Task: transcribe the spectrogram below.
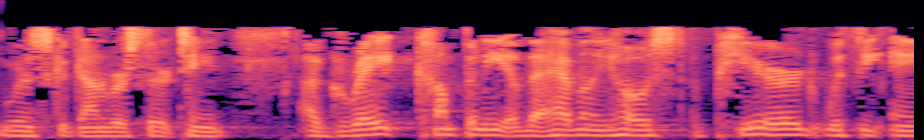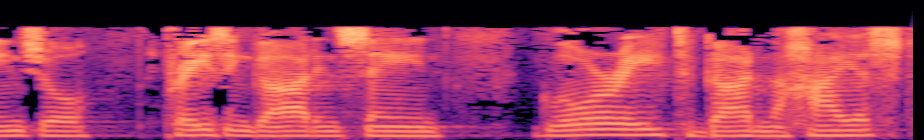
we're going to skip down to verse 13. A great company of the heavenly host appeared with the angel, praising God and saying, Glory to God in the highest,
